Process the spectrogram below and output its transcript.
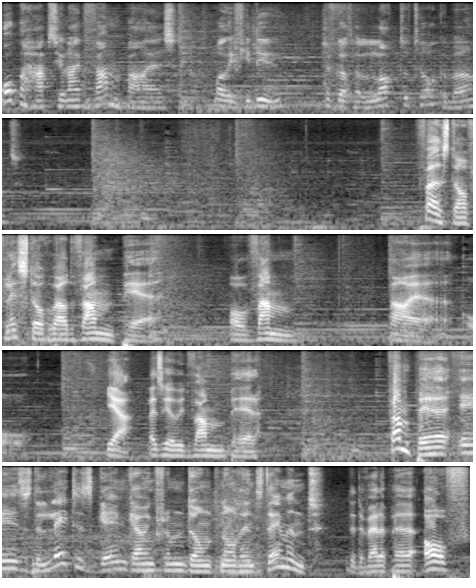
Or perhaps you like vampires. Well, if you do, we've got a lot to talk about. First off, let's talk about Vampire. Or Vampire, or... Yeah, let's go with Vampire. Vampire is the latest game coming from Don't Nod Entertainment, the developer of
